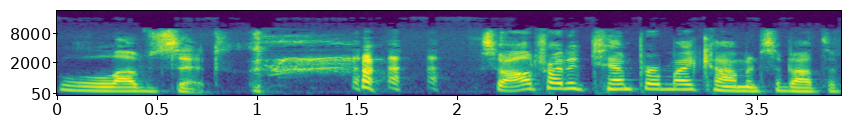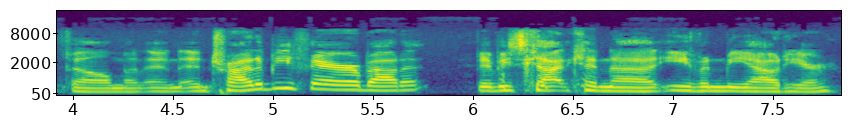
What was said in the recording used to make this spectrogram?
loves it. so I'll try to temper my comments about the film and, and, and try to be fair about it. Maybe Scott can uh, even me out here.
